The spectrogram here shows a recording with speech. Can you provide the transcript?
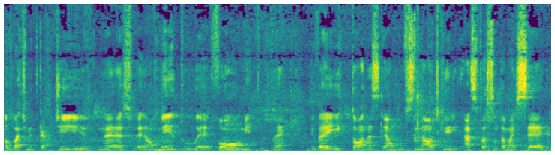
o batimento cardíaco, né? É, aumento é, vômitos, né? E aí torna é um sinal de que a situação está mais séria.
